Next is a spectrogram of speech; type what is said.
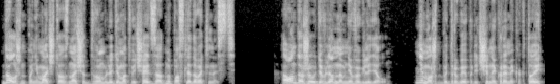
должен понимать, что значит двум людям отвечать за одну последовательность. А он даже удивлённым не выглядел. Не может быть другой причины, кроме как той,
